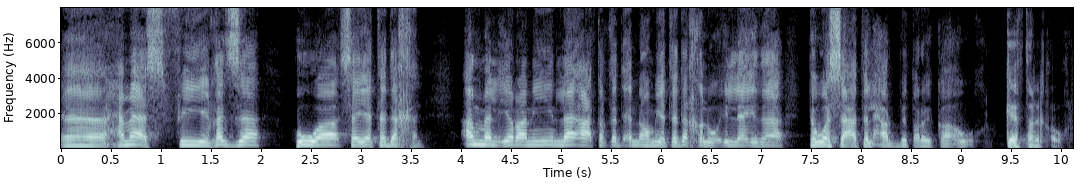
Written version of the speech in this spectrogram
آه، حماس في غزة هو سيتدخل. أما الإيرانيين لا أعتقد أنهم يتدخلوا إلا إذا توسعت الحرب بطريقة أو أخرى كيف طريقة أخرى؟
